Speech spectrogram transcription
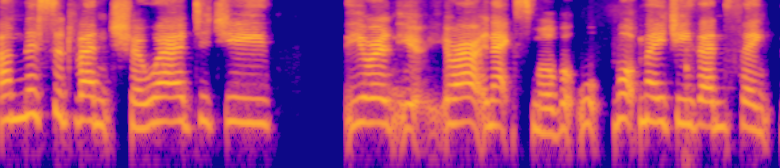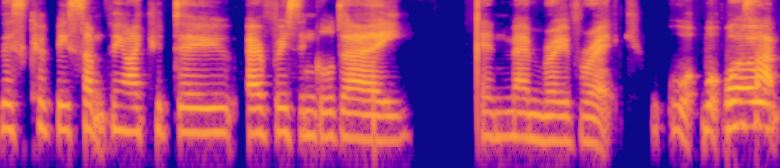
And this adventure, where did you you're in, you're out in Exmoor, but w- what made you then think this could be something I could do every single day in memory of Rick? What, what well, was that?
